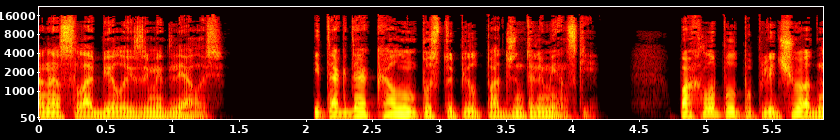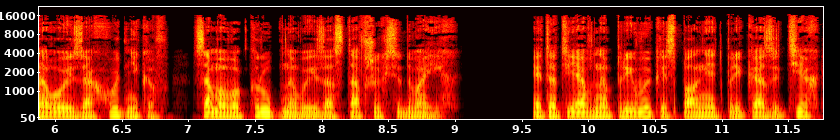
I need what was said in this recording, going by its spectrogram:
она слабела и замедлялась. И тогда Калум поступил по-джентльменски. Похлопал по плечу одного из охотников, самого крупного из оставшихся двоих. Этот явно привык исполнять приказы тех,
